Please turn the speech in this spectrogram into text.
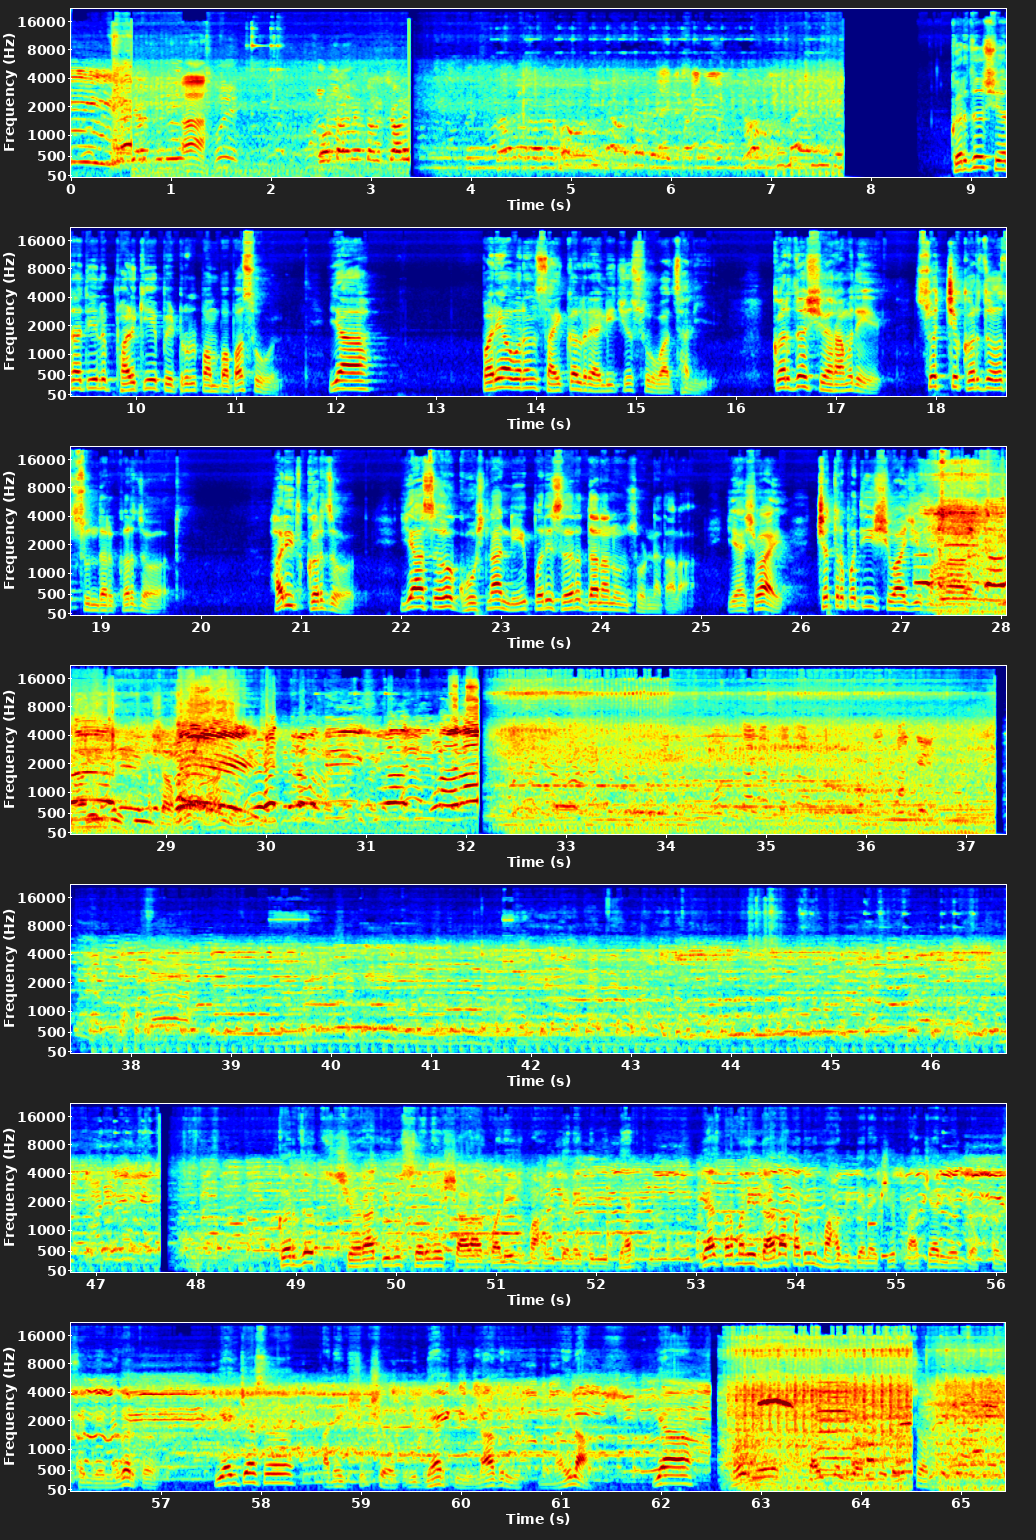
कर्जत शहरातील फाळके पेट्रोल पंपापासून या पर्यावरण सायकल रॅलीची सुरुवात झाली. कर्जत शहरामध्ये स्वच्छ कर्जत सुंदर कर्जत. हरित कर्जत यासह घोषणांनी परिसर दणानून सोडण्यात आला. याशिवाय छत्रपती शिवाजी महाराज अशा कर्जत शहरातील सर्व शाळा कॉलेज महाविद्यालयातील विद्यार्थी याचप्रमाणे दादा पाटील महाविद्यालयाचे प्राचार्य डॉक्टर संजय नगरकर यांच्यासह अनेक शिक्षक विद्यार्थी नागरिक महिला या भव्य सायकल रॅलीमध्ये सहभागी झाले.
